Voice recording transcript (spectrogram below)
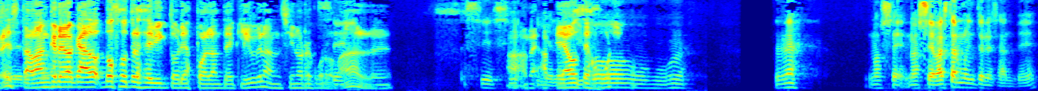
Estaban creo que a 12 o 13 victorias por delante de Cleveland, si no recuerdo mal. Eh. Sí, sí. A, de eh, no sé, no sé, va a estar muy interesante, ¿eh?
